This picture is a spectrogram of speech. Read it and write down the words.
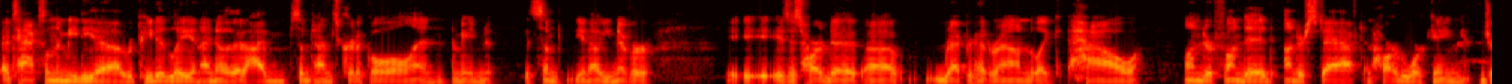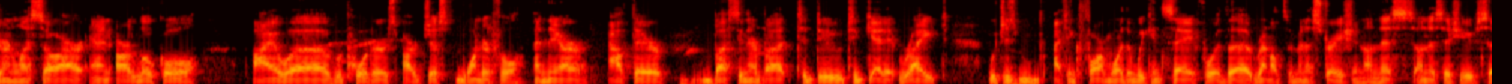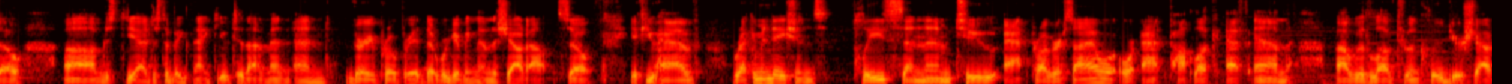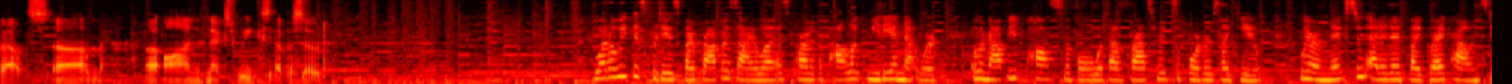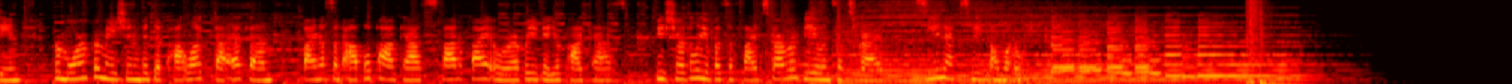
attacks on the media repeatedly, and I know that I'm sometimes critical, and I mean, it's some, you know, you never, it's just hard to uh, wrap your head around like how underfunded, understaffed, and hardworking journalists are, and our local Iowa reporters are just wonderful, and they are out there busting their butt to do to get it right, which is I think far more than we can say for the Reynolds administration on this on this issue. So um, just yeah, just a big thank you to them, and and very appropriate that we're giving them the shout out. So if you have recommendations, please send them to at Progress Iowa or at Potluck FM. Uh, we would love to include your shout outs um, uh, on next week's episode. What a Week is produced by Progress Iowa as part of the Potluck Media Network and would not be possible without grassroots supporters like you. We are mixed and edited by Greg Howenstein. For more information, visit potluck.fm, find us on Apple Podcasts, Spotify, or wherever you get your podcasts. Be sure to leave us a five star review and subscribe. See you next week on What a Week.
